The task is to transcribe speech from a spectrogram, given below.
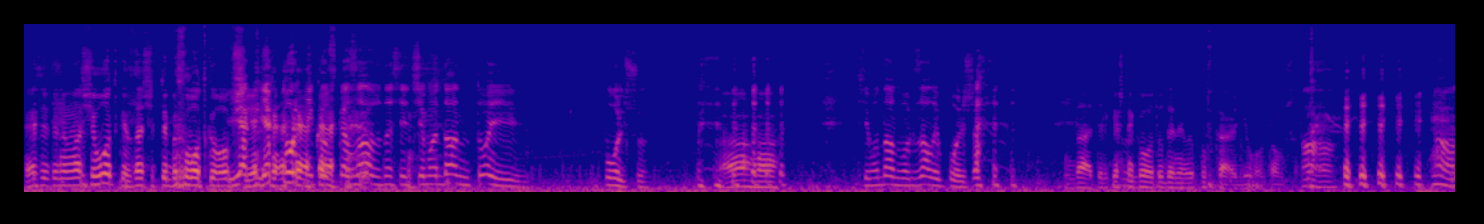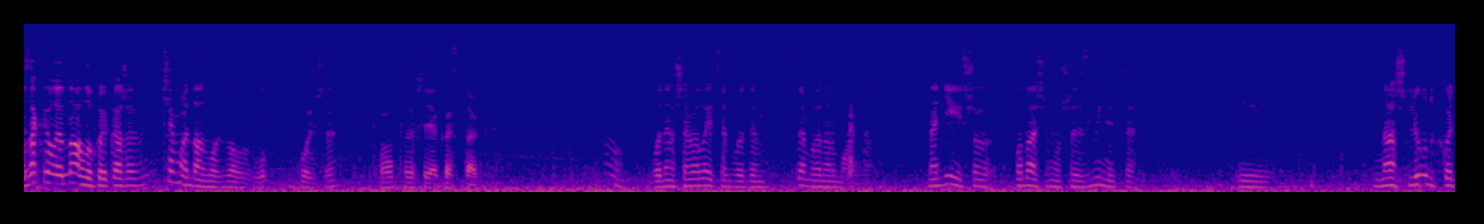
А Якщо ти не в нашій лодці, значить ти без лодки взагалі. як, як Портніков сказав, значить чемодан той в Польщу. Ага. Чемодан, вокзал і Польща. Да, тільки ж нікого туди не випускають, діло в тому, що. Ага. А, закрили наглухо і каже, майдан вокзал Польща. Ну то ж якось так. Ну, будемо шевелитися, будемо, все буде нормально. Надіюсь, що в подальшому щось зміниться. І наш люд хоч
